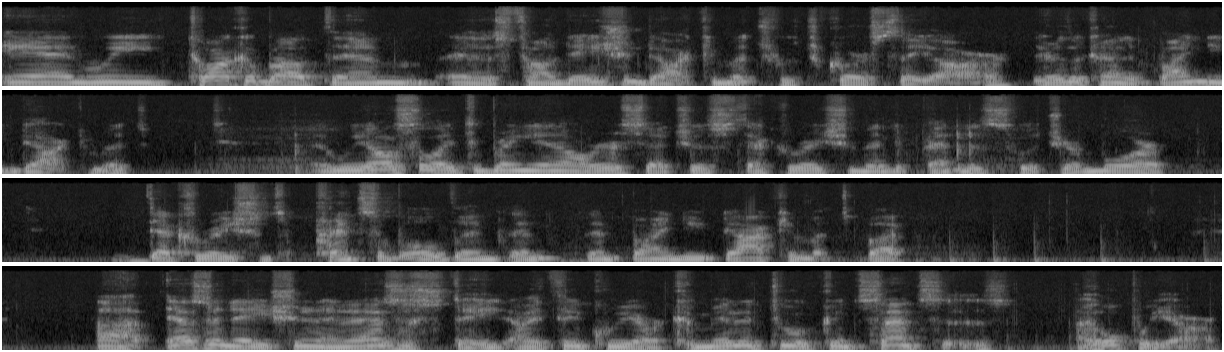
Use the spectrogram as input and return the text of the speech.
And we talk about them as foundation documents, which of course they are. They're the kind of binding documents. We also like to bring in others such as Declaration of Independence, which are more declarations of principle than, than, than binding documents. But uh, as a nation and as a state, I think we are committed to a consensus. I hope we are.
